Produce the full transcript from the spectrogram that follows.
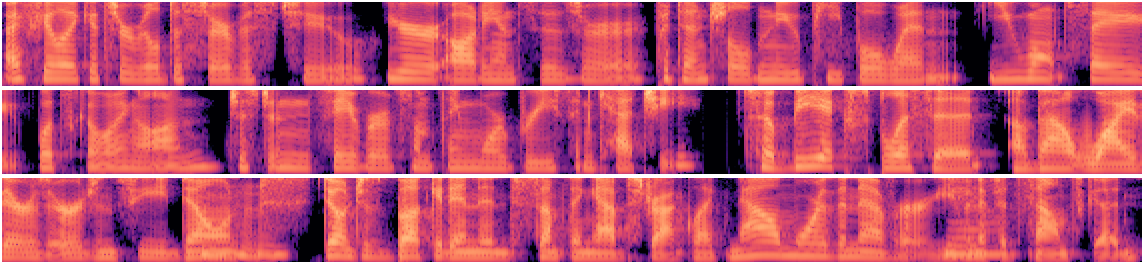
I feel like it's a real disservice to your audiences or potential new people when you won't say what's going on just in favor of something more brief and catchy. So be explicit about why there's urgency. Don't mm-hmm. don't just bucket it into something abstract like now more than ever, even yeah. if it sounds good.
